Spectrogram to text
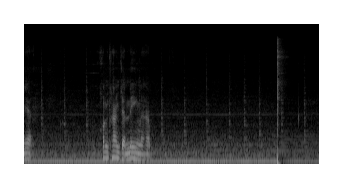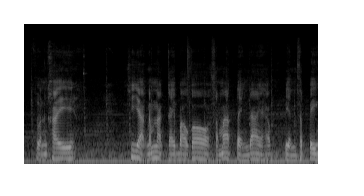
เนี่ย ค่อนข้างจะนิ่งนะครับ ส่วนใครที่อยากน้ำหนักไกเบาก็สามารถแต่งได้นะครับ เปลี่ยนสปริง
